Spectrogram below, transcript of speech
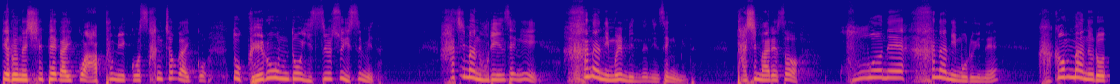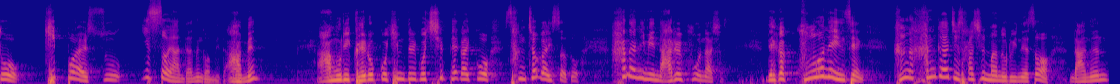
때로는 실패가 있고 아픔이 있고 상처가 있고 또 괴로움도 있을 수 있습니다. 하지만 우리 인생이 하나님을 믿는 인생입니다. 다시 말해서 구원의 하나님으로 인해 그것만으로도 기뻐할 수 있어야 한다는 겁니다. 아멘. 아무리 괴롭고 힘들고 실패가 있고 상처가 있어도 하나님이 나를 구원하셨어. 내가 구원의 인생 그 한 가지 사실만으로 인해서 나는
